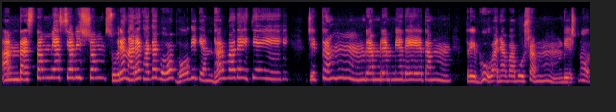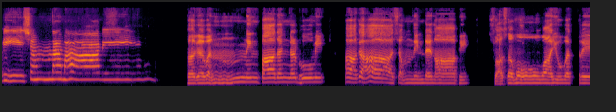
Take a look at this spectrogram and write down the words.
अन्तस्तं यस्य विश्वं सुरनरखगो भोगि गन्धर्वदैत्यैः। चित्रं रं रम्यते तं त्रिभुवनवपुषं विष्णुमीशं नमामि। ഭഗവൻ നിൻ പാദങ്ങൾ ഭൂമി ആകാശം നിന്റെ നാഭി. ശ്വാസമോ വായുവത്രേ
